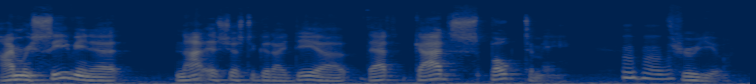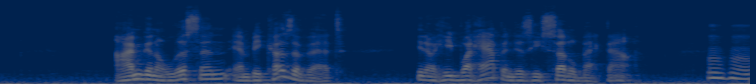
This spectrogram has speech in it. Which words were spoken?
I'm receiving it not as just a good idea, that God spoke to me through you. I'm going to listen, and because of it, you know, he what happened is he settled back down. Mm-hmm.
